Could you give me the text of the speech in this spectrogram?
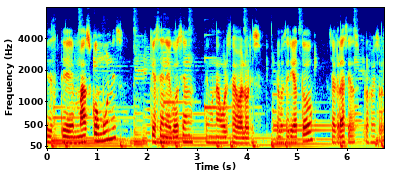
este, más comunes que se negocian una bolsa de valores. Eso sería todo. Muchas gracias, profesor.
